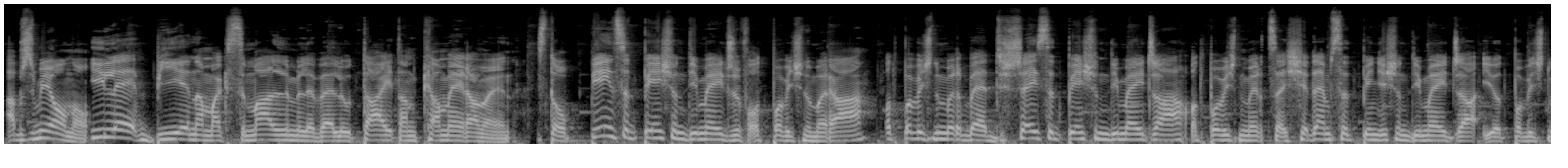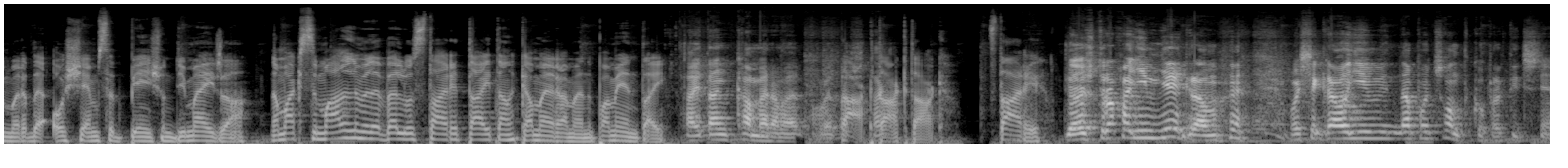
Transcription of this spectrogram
A brzmiono, ile bije na maksymalnym levelu Titan Cameraman? Jest to 550 damage'ów, odpowiedź numer A, odpowiedź numer B 650 damage'a, odpowiedź numer C 750 damage'a i odpowiedź numer D 850 damage'a. Na maksymalnym levelu stary Titan Cameraman, pamiętaj. Titan Cameraman powiadasz, Tak, tak, tak. Stary. Ja już trochę nim nie gram, bo się grało nim na początku praktycznie.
